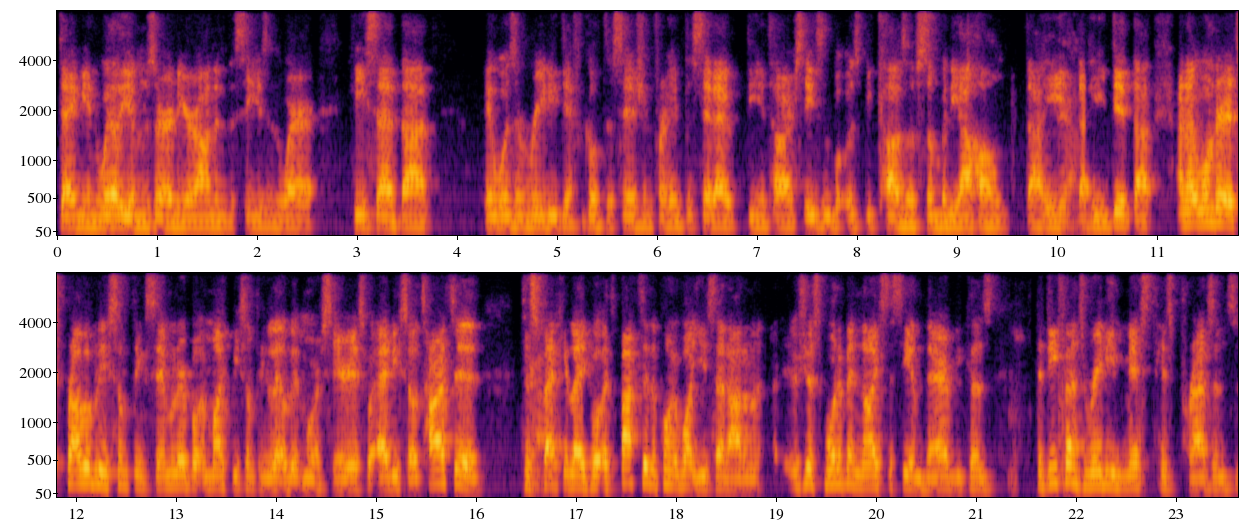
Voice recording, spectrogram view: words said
Damien Williams earlier on in the season, where he said that it was a really difficult decision for him to sit out the entire season, but it was because of somebody at home that he yeah. that he did that. And I wonder it's probably something similar, but it might be something a little bit more serious with Eddie. So it's hard to to yeah. speculate. But it's back to the point of what you said, Adam. It just would have been nice to see him there because the defense really missed his presence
